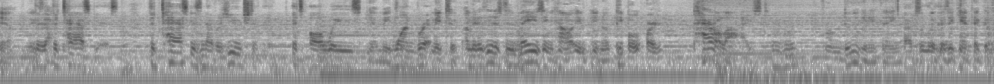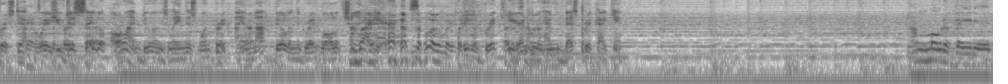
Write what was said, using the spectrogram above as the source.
yeah, exactly. the, the, task is. The task is never huge to me. It's always yeah, me one brick. Me too. I mean, it is amazing how you know people are paralyzed. Mm-hmm from doing anything. Absolutely. Because they can't take the first step. Whereas you just say, look, all I'm doing is laying this one brick. I am yep. not building the Great Wall of China. Right, here. absolutely. Putting a brick here, absolutely. and I'm going to have the best brick I can. I'm motivated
